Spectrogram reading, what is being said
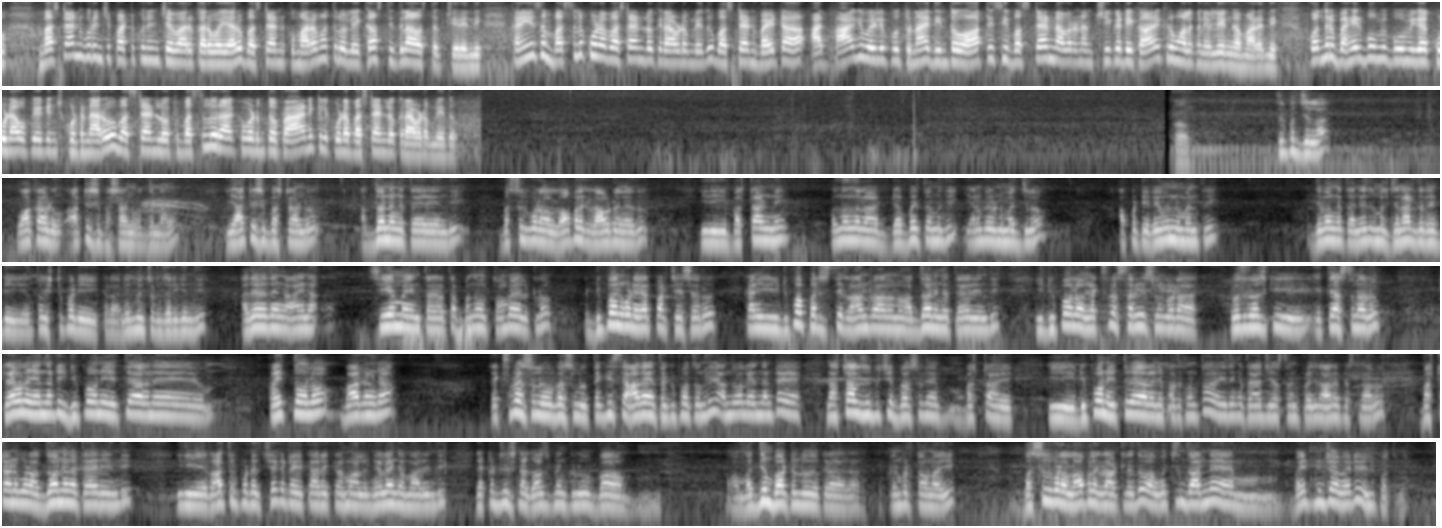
బస్టాండ్ గురించి పట్టుకునించేవారు కరువయ్యారు. బస్టాండ్కు మరమ్మతులు లేక స్థితిలావస్థకు చేరింది. కనీసం బస్సులు కూడా బస్టాండ్లోకి రావడం లేదు. బస్టాండ్ బయట ఆగి వెళ్ళిపోతున్నాయి. దీంతో ఆర్టీసీ బస్టాండ్ ఆవరణం చీకటి కార్యక్రమాలకు నిలయంగా మారింది. కొందరు బహిర్భూమి భూమిగా కూడా ఉపయోగించుకుంటున్నారు బస్టాండ్లోకి బస్సులు రాకపోవడంతో ప్రయాణికులు కూడా బస్టాండ్లోకి రావడం లేదు. తిరుపతి జిల్లా వాకాడు ఆర్టీసీ బస్ స్టాండ్ వద్ద ఉన్నాము. ఈ ఆర్టీసీ బస్ స్టాండ్ అధ్వానంగా తయారైంది. బస్సులు కూడా లోపలికి రావడం లేదు. ఇది బస్ స్టాండ్ని పంతొమ్మిది వందల డెబ్బై తొమ్మిది ఎనభై రెండు మధ్యలో అప్పటి రెవెన్యూ మంత్రి దివంగత నేదురుమల్లి జనార్దన్ రెడ్డి ఎంతో ఇష్టపడి ఇక్కడ నిర్మించడం జరిగింది. అదేవిధంగా ఆయన సీఎం అయిన తర్వాత పంతొమ్మిది తొంభై ఒకటిలో డిపోని కూడా ఏర్పాటు చేశారు. కానీ ఈ డిపో పరిస్థితి రాను రాను అధ్వానంగా తయారైంది. ఈ డిపోలో ఎక్స్ప్రెస్ సర్వీసులు కూడా రోజు రోజుకి ఎత్తేస్తున్నారు. కేవలం ఏంటంటే ఈ డిపోని ఎత్తేయాలనే ప్రయత్నంలో భాగంగా ఎక్స్ప్రెస్లు బస్సులు తగ్గిస్తే ఆదాయం తగ్గిపోతుంది. అందువల్ల ఏంటంటే నష్టాలు చూపించి బస్సు బస్ స్టా ఈ డిపోను ఎత్తివేయాలనే పథకంతో ఈ విధంగా తయారు చేస్తామని ప్రజలు ఆరోపిస్తున్నారు. బస్ స్టాండ్ కూడా అధ్వానంగా తయారైంది. ఇది రాత్రిపూట చీకటి కార్యక్రమాలకు నిలయంగా మారింది. ఎక్కడ చూసినా గాజు పెంకులు బా మద్యం బాటిల్ ఇక్కడ కనబడుతూ ఉన్నాయి. బస్సులు కూడా లోపలికి రావట్లేదు. వచ్చిన దాన్నే బయట నుంచో బయట వెళ్ళిపోతున్నాయి.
